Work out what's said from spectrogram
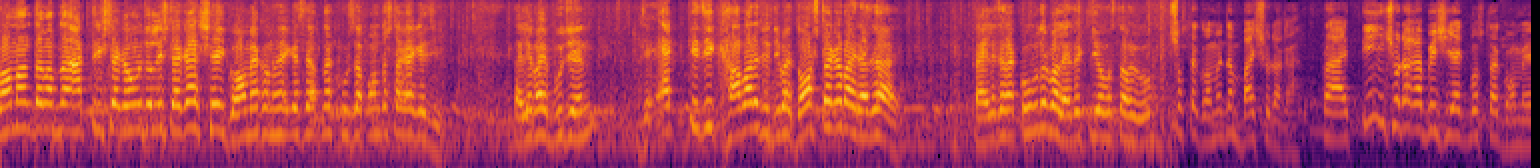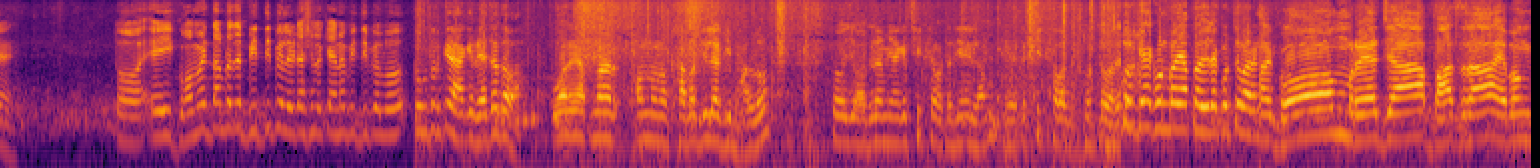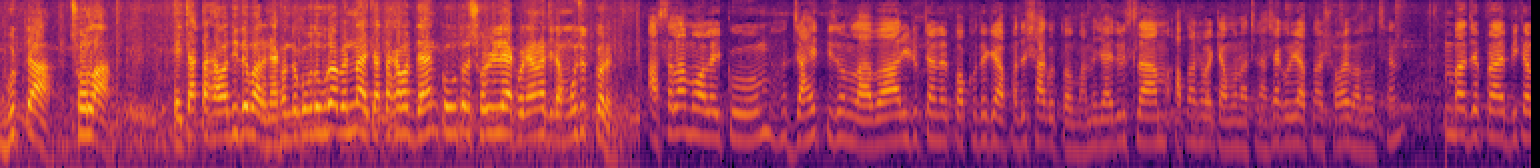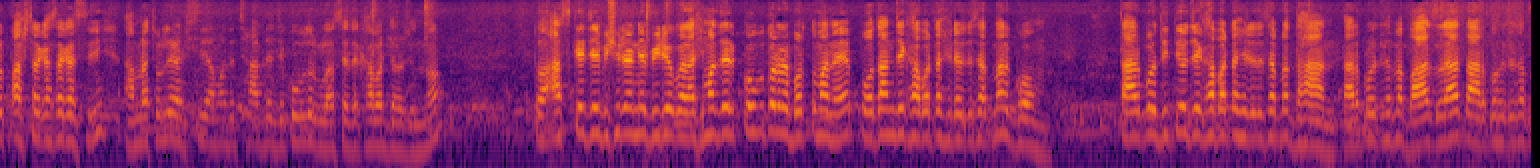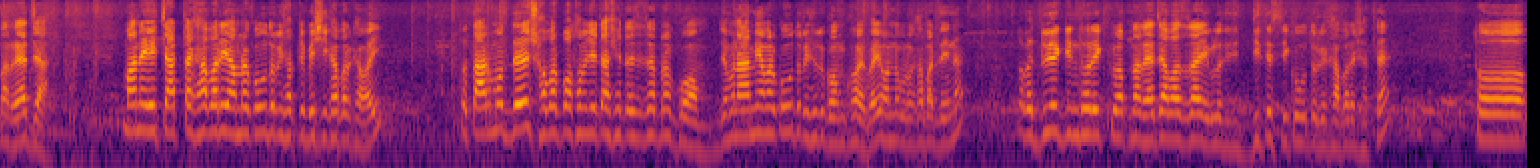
গম আনতাম আপনার আটত্রিশ টাকা উনচল্লিশ টাকা সেই গম এখন হয়ে গেছে আপনার খুচরা পঞ্চাশ টাকা কেজি। তাইলে ভাই বুঝেন যে এক কেজি খাবারে যদি ভাই দশ টাকা বাইরে যায় তাইলে যারা কবুতর পালে এদের কি অবস্থা হইব? বস্তা গমের দাম বাইশশো টাকা। প্রায় তিনশো টাকা বেশি এক বস্তা গমে। তো এই গমের দামটা যে বৃদ্ধি পেল এটা আসলে কেন বৃদ্ধি পেল? কবুতরকে আগে রেজা দেওয়া পরে আপনার অন্য অন্য খাবার দিলে আর কি ভালো। তো ওই যে আমি আগে ছিট খাবারটা দিয়ে নিলাম একটা ছিট খাবার ধরতে পারে। কবুতরকে এখন ভাই আপনারা যেটা করতে পারেন আর গম রেজা বাজরা এবং ভুট্টা ছোলা এই চারটা খাবার দিতে পারেন। এখন তো কবুতর উড়াবেন না এই চারটা খাবার দেন কবুতরের শরীরে এখন এনার্জিটা মজুত করেন। আসসালামু আলাইকুম জাহিদ পিজন লাভার ইউটিউব চ্যানেলের পক্ষ থেকে আপনাদের স্বাগতম। আমি জাহিদুল ইসলাম আপনারা সবাই কেমন আছেন? আশা করি আপনারা সবাই ভালো আছেন। বাজে প্রায় বিকাল পাঁচটার কাছাকাছি আমরা চলে আসছি আমাদের ছাদের যে কবুতরগুলো আছে এদের খাবার দেওয়ার জন্য। তো আজকে যে বিষয়টা নিয়ে ভিডিও করা, আমাদের কবুতরের বর্তমানে প্রধান যে খাবারটা সেটা হচ্ছে আপনার গম। তারপর দ্বিতীয় যে খাবারটা সেটা হচ্ছে আপনার ধান, তারপর হচ্ছে আপনার বাজরা, তারপর হচ্ছে আপনার রেজা। মানে এই চারটা খাবারই আমরা কবুতরকে সবচেয়ে বেশি খাবার খাওয়াই। তো তার মধ্যে সবার প্রথমে যেটা, সেটা হচ্ছে আপনার গম। যেমন আমি আমার কবুতরকে শুধু গম খাওয়াই ভাই, অন্য কোনো খাবার দিই না। তবে দুই একদিন ধরে একটু আপনার রেজা, বাজরা এগুলো দি- দিতেছি কবুতরকে খাবারের সাথে। তো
